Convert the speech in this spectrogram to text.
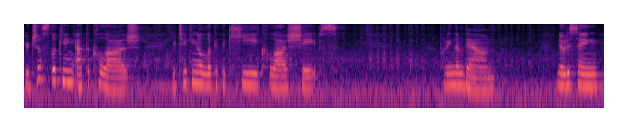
You're just looking at the collage. You're taking a look at the key collage shapes, putting them down, noticing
